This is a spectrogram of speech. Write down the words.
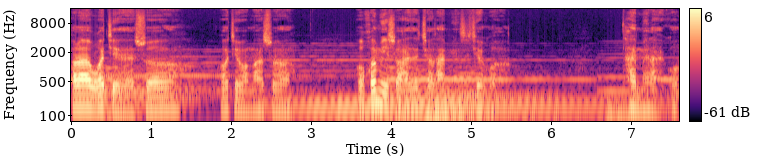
后来我姐说，我姐我妈说，我昏迷时候还在叫她名字，结果她也没来过。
